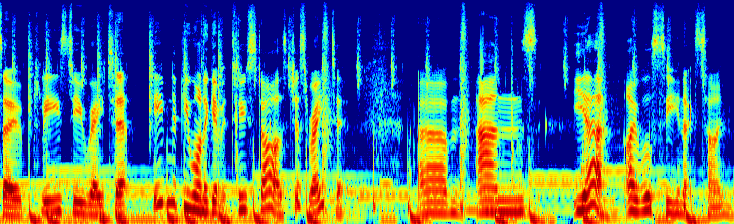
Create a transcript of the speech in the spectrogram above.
So please do rate it. Even if you want to give it two stars, just rate it. Um, and yeah, I will see you next time.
